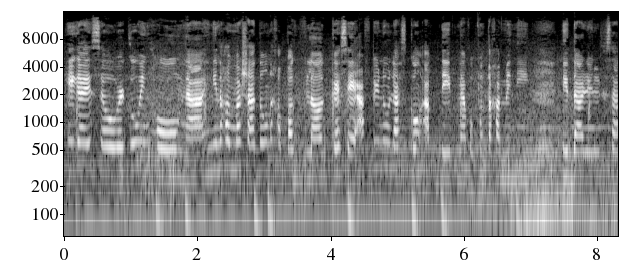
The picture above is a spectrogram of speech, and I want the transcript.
Hey guys, so we're going home na. Hindi na kami masyadong nakapag-vlog kasi after nung last kong update na pupunta kami ni, ni Daryl sa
